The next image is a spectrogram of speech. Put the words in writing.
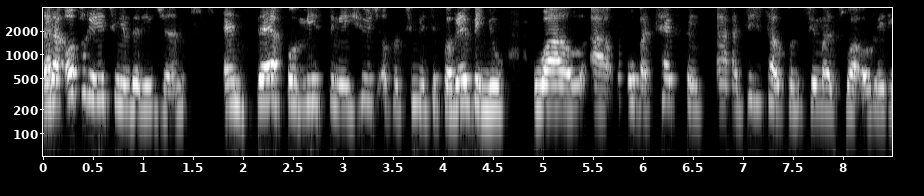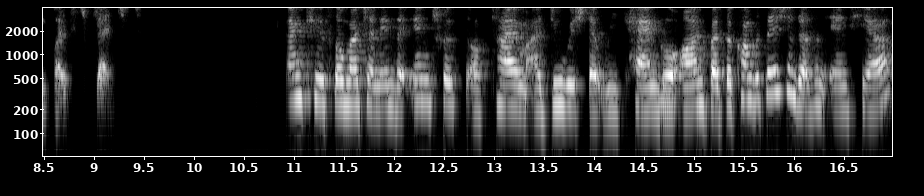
that are operating in the region and therefore missing a huge opportunity for revenue while uh, overtaxing uh, digital consumers who are already quite stretched. Thank you so much. And in the interest of time, I do wish that we can go mm. on, but the conversation doesn't end here.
